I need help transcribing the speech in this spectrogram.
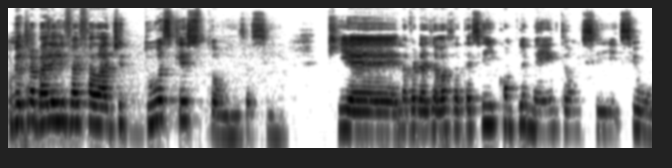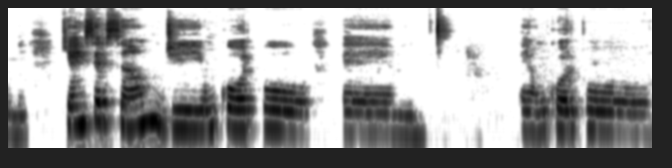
o meu trabalho ele vai falar de duas questões, assim, que é, na verdade, elas até se complementam e se, se unem, que é a inserção de um corpo é, é um corpo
